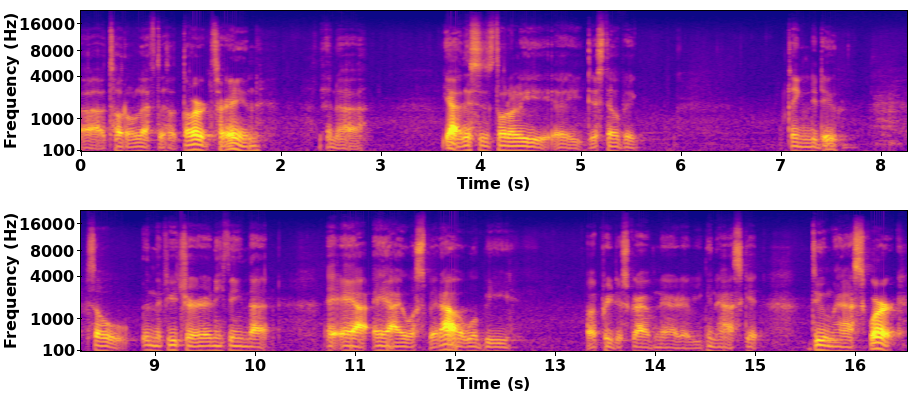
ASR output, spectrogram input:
uh, total leftist authoritarian, then uh, yeah, this is totally a dystopic thing to do. So in the future, anything that AI, AI will spit out will be a pre-described narrative. You can ask it, do mask work?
